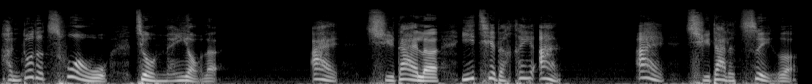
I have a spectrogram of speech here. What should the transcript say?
很多的错误就没有了，爱取代了一切的黑暗，爱取代了罪恶。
